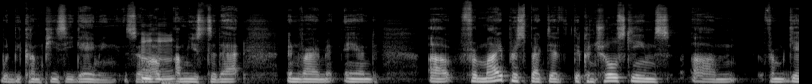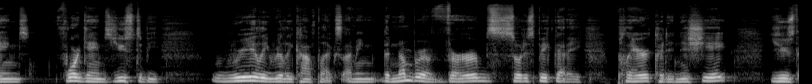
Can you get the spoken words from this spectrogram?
would become PC gaming, so Mm-hmm. I'm, I'm used to that environment. And uh, from my perspective, the control schemes um, from games for games used to be really really complex. I mean, the number of verbs, so to speak, that a player could initiate used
